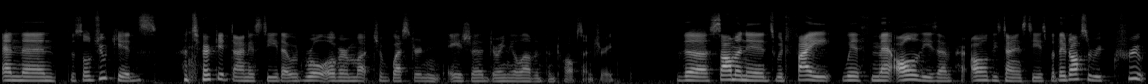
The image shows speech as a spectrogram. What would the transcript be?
and then the Seljukids, a Turkic dynasty that would rule over much of Western Asia during the 11th and 12th century. The Samanids would fight with all of these empire, all of these dynasties, but they'd also recruit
